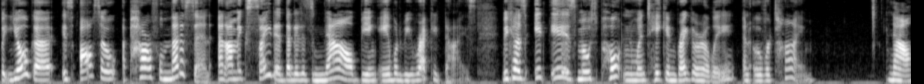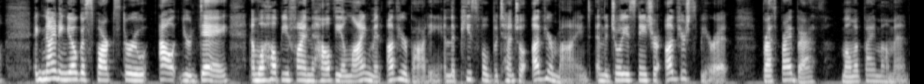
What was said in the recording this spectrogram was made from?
But yoga is also a powerful medicine, and I'm excited that it is now being able to be recognized because it is most potent when taken regularly and over time. Now, igniting yoga sparks throughout your day and will help you find the healthy alignment of your body and the peaceful potential of your mind and the joyous nature of your spirit, breath by breath, moment by moment,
